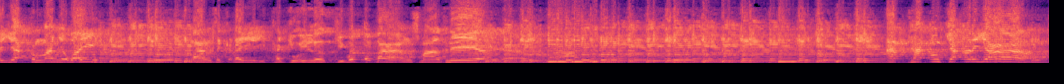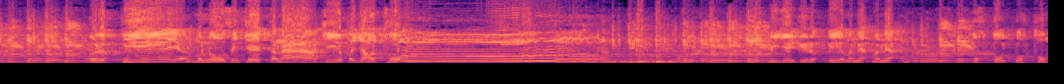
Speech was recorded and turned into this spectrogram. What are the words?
រិយៈកំណាញ់អ្វីបានសេចក្តីថាជួយលើកជីវិតឲ្យបានស្មើគ្នា ចរិយារឹកពីមโนសញ្ចេតនាជាប្រយោជន៍ធំនិយាយពីរឹកពីម្នាក់ម្នាក់ទោះតូចទោះធំ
